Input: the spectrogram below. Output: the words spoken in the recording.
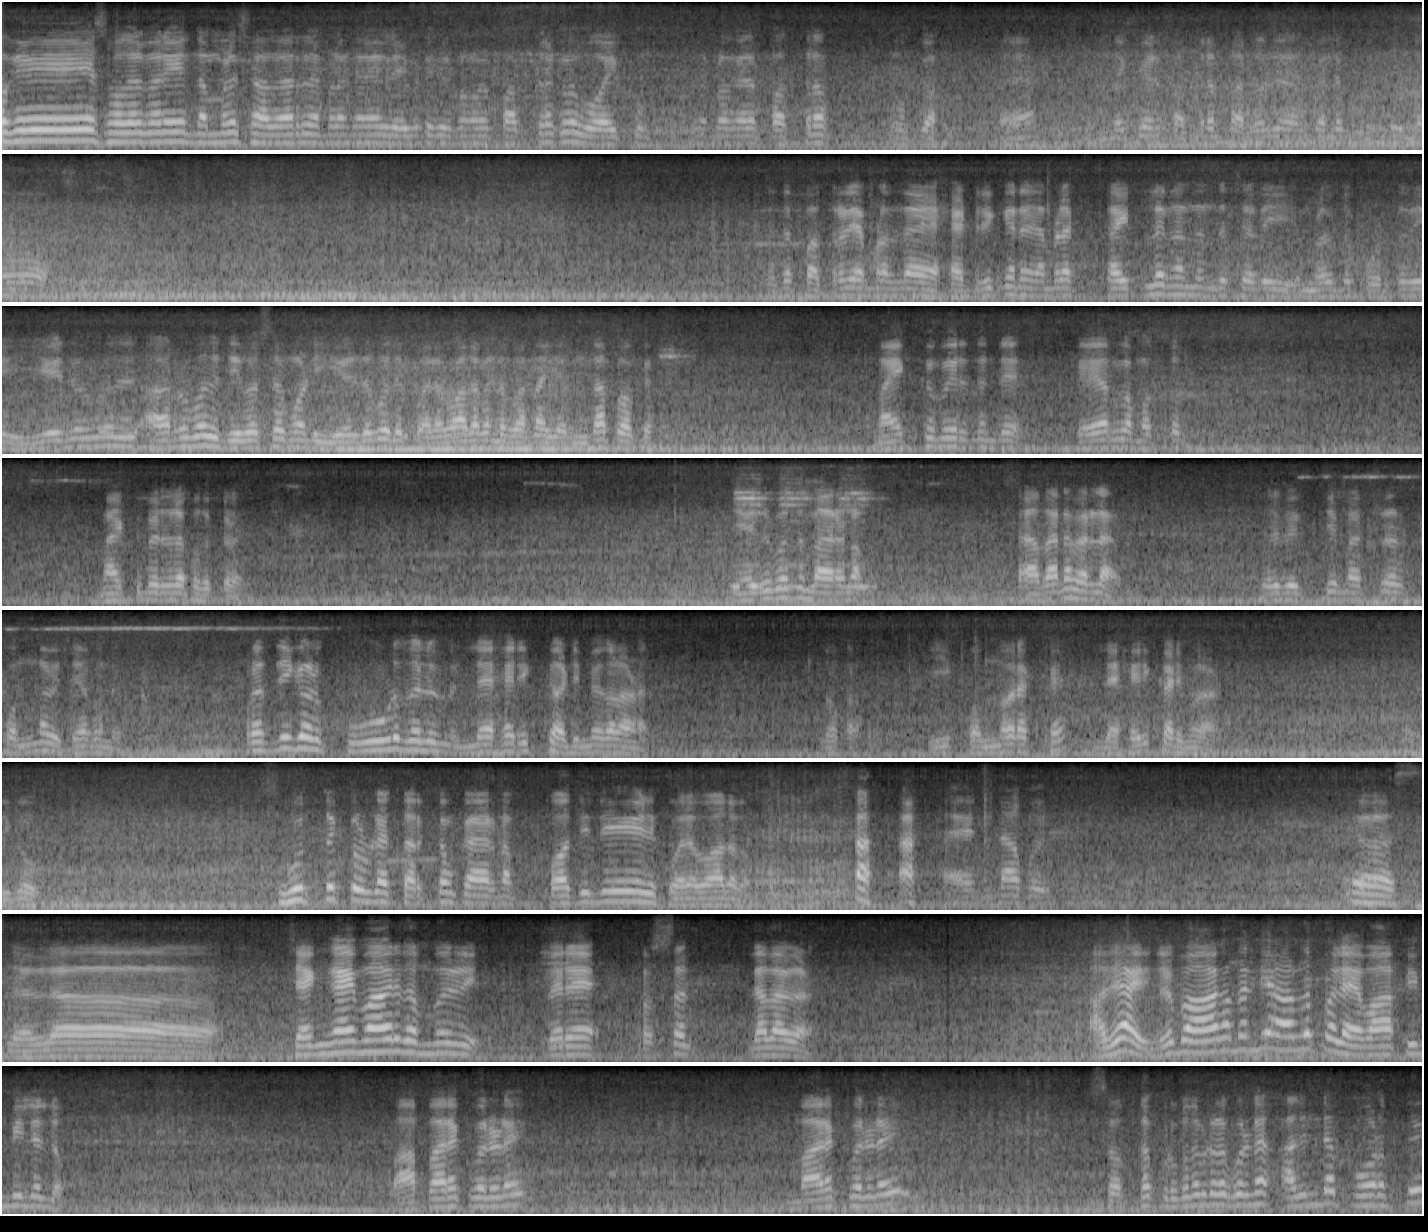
Okay സഹോദരന്മാരെ നമ്മൾ സാധാരണ നമ്മളങ്ങനെ ലൈവിട്ട് കേൾക്കുമ്പോൾ പത്രങ്ങൾ വായിക്കും. നമ്മളങ്ങനെ പത്രം നോക്കുക. എന്തൊക്കെയാണ് പത്രം? പറഞ്ഞത് നമുക്ക് എന്റെ കൊടുത്തുണ്ടോ ഇന്നത്തെ പത്രം നമ്മളെന്താ ഹെഡ്രിക്കിന് നമ്മുടെ ടൈറ്റിൽ എന്താ വെച്ചാൽ നമ്മളിത് കൊടുത്തത് എഴുപത് അറുപത് ദിവസം കൊണ്ട് എഴുപത് കൊലപാതകം എന്ന് പറഞ്ഞാൽ എന്താ പോക്കെ? മയക്കുമരുന്നിന്റെ കേരളം മൊത്തം മയക്കുമരുന്നിലെ പുതുക്കൾ എഴുപത് മരണം. സാധാരണ വരല. ഒരു വ്യക്തി മറ്റൊരു കൊന്ന വിഷയമുണ്ട് പ്രതികൾ കൂടുതലും ലഹരിക്ക് അടിമകളാണ്. നോക്കാം. ഈ കൊന്നവരൊക്കെ ലഹരിക്ക് അടിമകളാണ്. അധികവും. സുഹൃത്തുക്കളുടെ തർക്കം കാരണം പതിനേഴ് കൊലപാതകം. എന്താ പോയി? ചെങ്ങായിമാർ തമ്മിൽ വരെ പ്രശ്നം ഇല്ലാതാകുകയാണ് അതെ അതിന്റെ ഒരു ഭാഗം തന്നെയാണല്ലോ പോലെ വാപ്പിമ്പില്ലല്ലോ വാപ്പാരക്കുവരുടെ ഉമ്മാരക്കുവരുടെ സ്വന്തം കുടുംബത്തിലുള്ള അതിന്റെ പുറത്ത്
